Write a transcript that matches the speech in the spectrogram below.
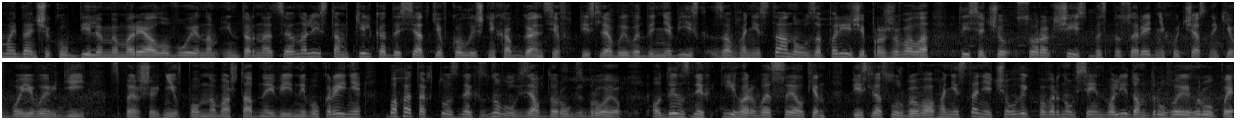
майданчику біля меморіалу воїнам-інтернаціоналістам кілька десятків колишніх афганців. Після виведення військ з Афганістану у Запоріжжі проживало 1046 безпосередніх учасників бойових дій. З перших днів повномасштабної війни в Україні багато хто з них знову взяв до рук зброю. Один з них Ігор Веселкін. Після служби в Афганістані чоловік повернувся інвалідом другої групи,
